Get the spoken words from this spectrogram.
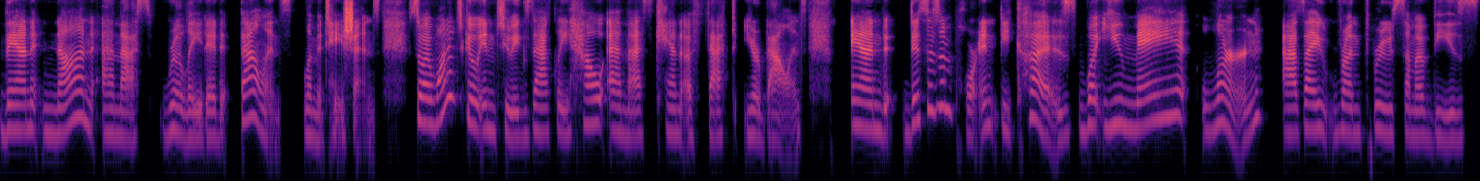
than non MS related balance limitations. So, I wanted to go into exactly how MS can affect your balance. And this is important because what you may learn as I run through some of these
